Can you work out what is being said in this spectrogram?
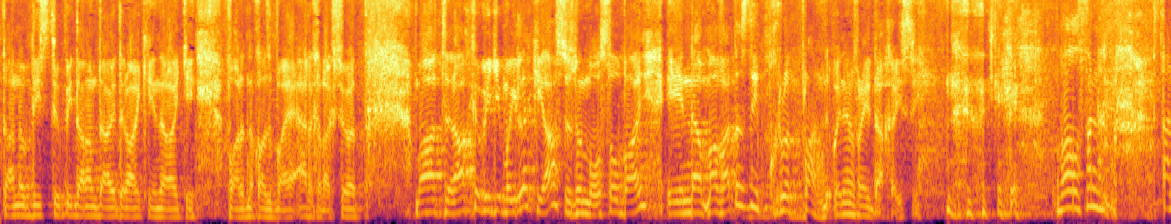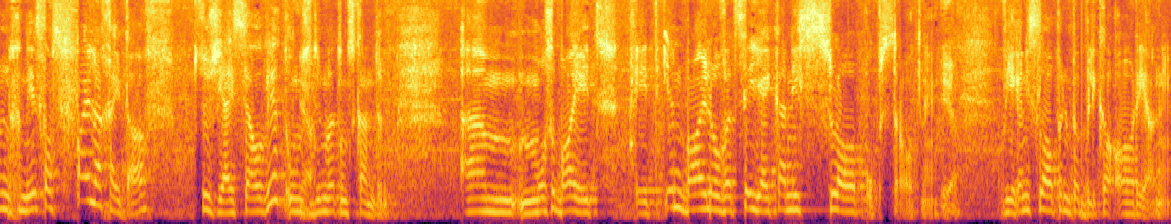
dan op die stoepie dan op daai draadjie en daai waar dit nogals baie erg raak so maar dit raak 'n bietjie moeilik ja soos met Mosselbaai en uh, maar wat is die groot plan oor 'n Vrydag hy sê Wel van van gemeenskapsveiligheid af soos jy self weet, ons ja. doen wat ons kan doen. Ehm um, Mosselbaai het het een bylaw wat sê jy kan nie slaap op straat nie. Ja. Of jy kan nie slaap in 'n publieke area nie.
